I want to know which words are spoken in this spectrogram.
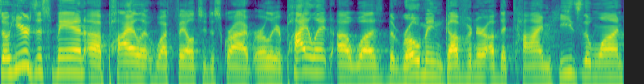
So here's this man, uh, Pilate, who I failed to describe earlier. Pilate uh, was the Roman governor of the time. He's the one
